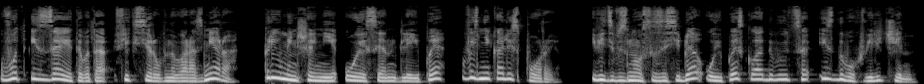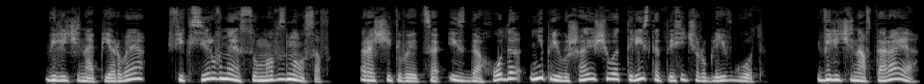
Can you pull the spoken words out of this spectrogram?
Вот из-за этого-то фиксированного размера при уменьшении УСН для ИП возникали споры, ведь взносы за себя у ИП складываются из двух величин. Величина первая – фиксированная сумма взносов, рассчитывается из дохода, не превышающего 300 тысяч рублей в год. Величина вторая –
